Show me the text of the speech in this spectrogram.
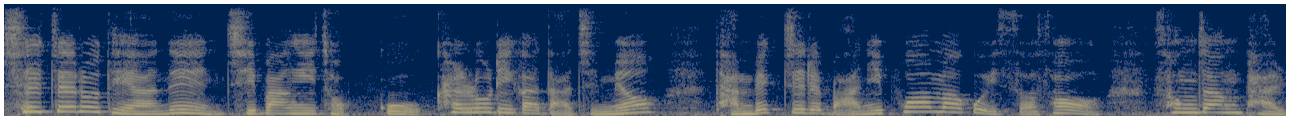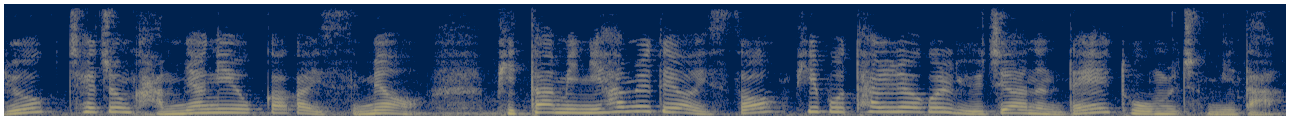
실제로 대하는 지방이 적고 칼로리가 낮으며 단백질을 많이 포함하고 있어서 성장 발육, 체중 감량에 효과가 있으며 비타민이 함유되어 있어 피부 탄력을 유지하는 데 도움을 줍니다.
